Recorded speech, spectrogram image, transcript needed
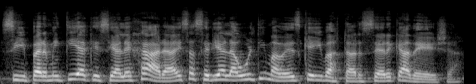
Si permitía que se alejara, esa sería la última vez que iba a estar cerca de ella.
